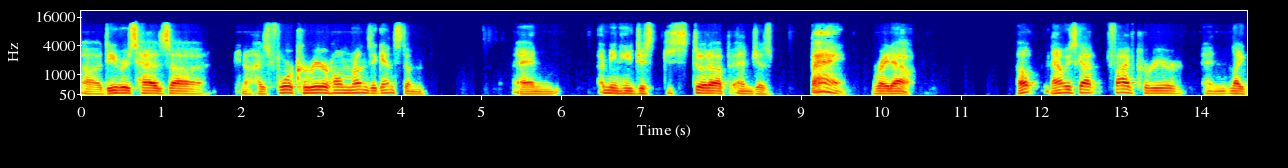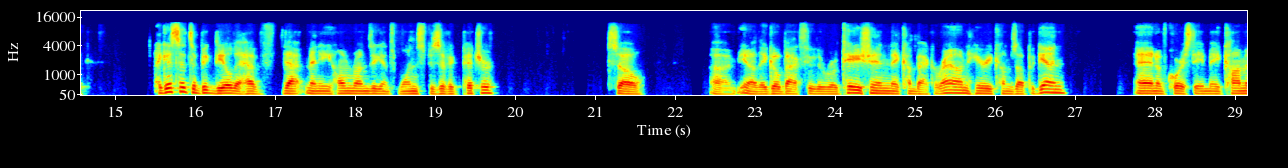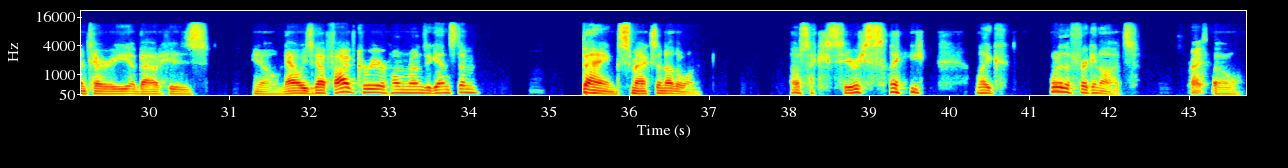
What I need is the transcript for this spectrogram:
uh, Devers has uh, you know has four career home runs against him, and I mean he just just stood up and just bang right out. Oh, now he's got five career and like I guess that's a big deal to have that many home runs against one specific pitcher. So, uh, you know, they go back through the rotation, they come back around. Here he comes up again. And of course, they make commentary about his, you know, now he's got five career home runs against him. Bang, smacks another one. I was like, seriously? like, what are the freaking odds? Right. So,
